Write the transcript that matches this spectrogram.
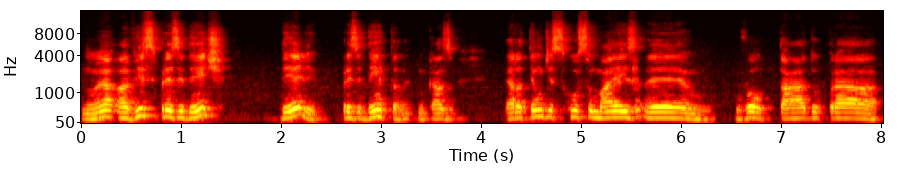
Não é? A vice-presidente dele, presidenta, né, no caso, ela tem um discurso mais é, voltado para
